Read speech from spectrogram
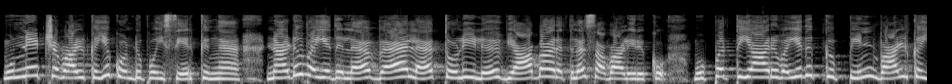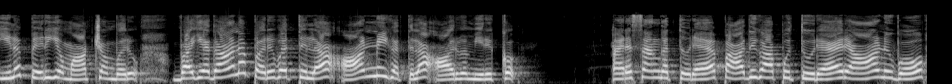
முன்னேற்ற வாழ்க்கையை கொண்டு போய் சேர்க்குங்க. நடு வயதில் வேலை தொழில் வியாபாரத்தில் சவால் இருக்கும். முப்பத்தி ஆறு வயதுக்கு பின் வாழ்க்கையில் பெரிய மாற்றம் வரும். வயதான பருவத்தில் ஆன்மீகத்தில் ஆர்வம் இருக்கும். அரசாங்கத்துறை பாதுகாப்புத்துறை இராணுவம்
